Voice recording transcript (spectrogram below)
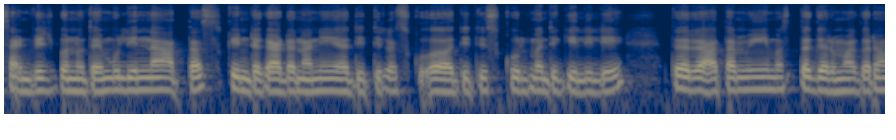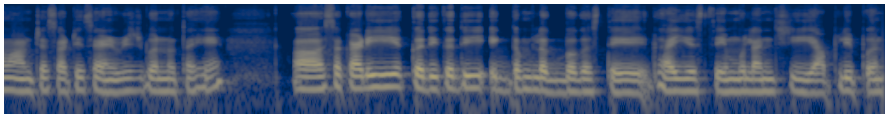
सँडविच बनवत आहे. मुलींना आत्ताच किंड गार्डन आणि अदितीला स्कू अदिती स्कूलमध्ये गेलेली आहे. तर आता मी मस्त गरमागरम आमच्यासाठी सँडविच बनवत आहे. सकाळी कधीकधी एकदम लगबग असते, घाई असते मुलांची, आपली पण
